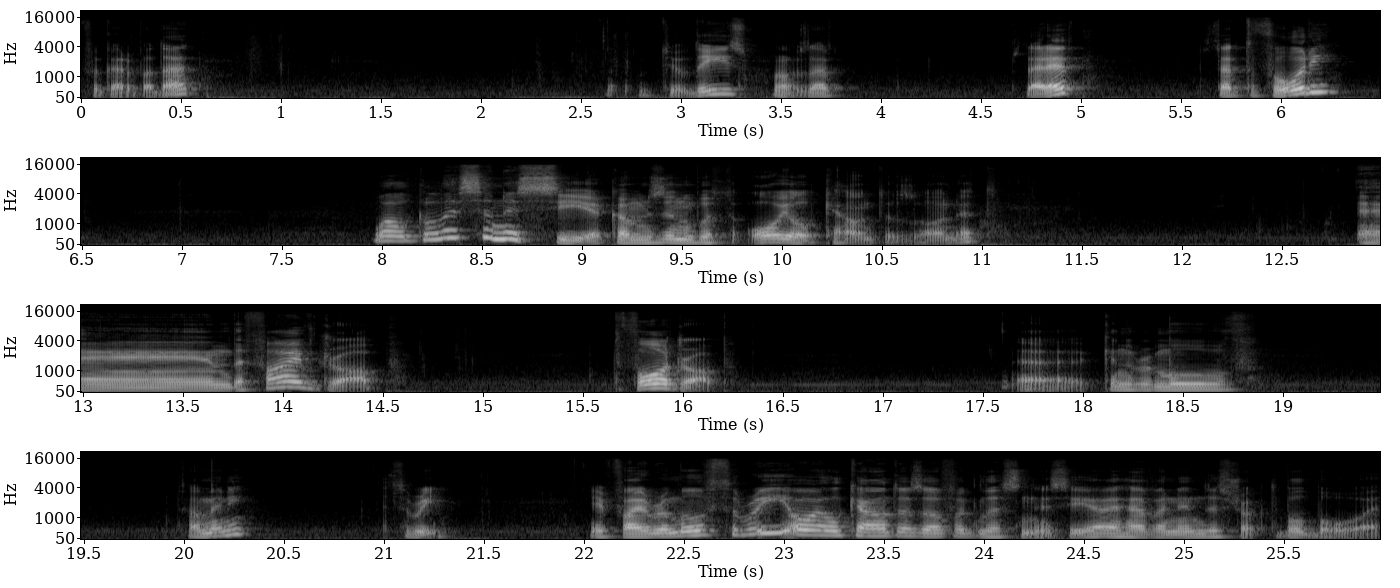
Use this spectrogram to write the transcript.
forgot about that. Two of these. What was that? Is that it? Is that the 40? Well, Glistener Seer comes in with oil counters on it. And the 5 drop, the 4 drop, uh, can remove how many? 3. If I remove 3 oil counters off a Glistener Seer, I have an indestructible boy.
